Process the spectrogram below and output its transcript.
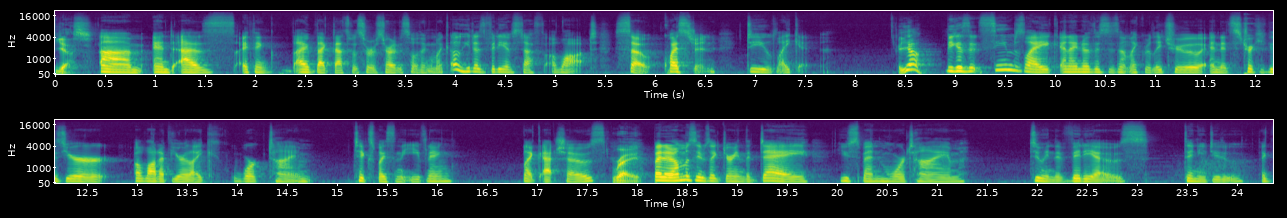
Yes. Um, and as I think I like that's what sort of started this whole thing. I'm like, oh, he does video stuff a lot. So, question: Do you like it? Yeah. Because it seems like, and I know this isn't like really true, and it's tricky because you're a lot of your like work time takes place in the evening, like at shows. Right. But it almost seems like during the day you spend more time doing the videos than you do like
